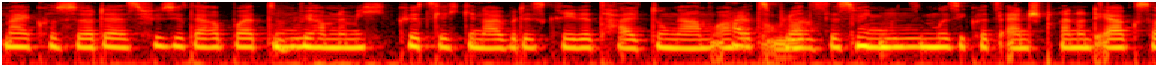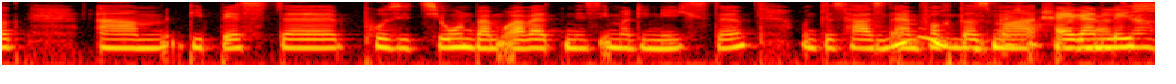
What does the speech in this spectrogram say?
Mein Cousin, der ist Physiotherapeut mhm. und wir haben nämlich kürzlich genau über das geredet, Haltung am Arbeitsplatz. Haltung, ja. Deswegen mhm. muss ich kurz einstreuen und er hat gesagt, ähm, die beste Position beim Arbeiten ist immer die nächste. Und das heißt Mm, einfach, das dass ich man mal gehört, eigentlich ja.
